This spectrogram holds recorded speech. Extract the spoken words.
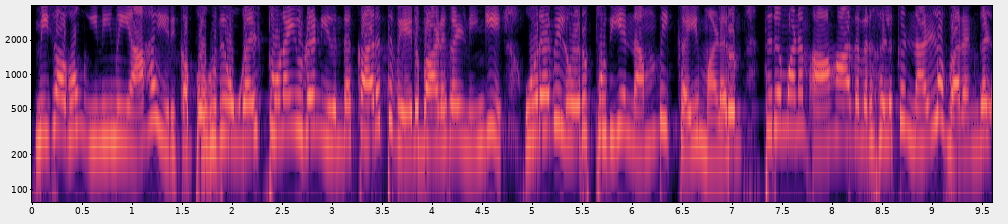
மிகவும் இனிமையாக இருக்க போகுது. உங்கள் துணையுடன் இருந்த கருத்து வேறுபாடுகள் நீங்கி உறவில் ஒரு புதிய நம்பிக்கை மலரும். திருமணம் ஆகாதவர்களுக்கு நல்ல வரன்கள்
